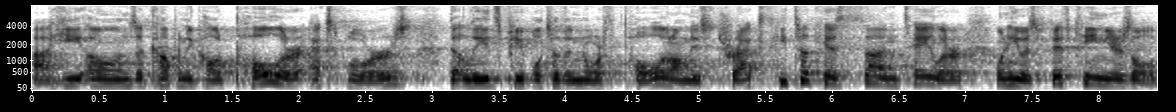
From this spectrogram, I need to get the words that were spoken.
Uh, he owns a company called Polar Explorers that leads people to the North Pole and on these treks. He took his son, Taylor, when he was 15 years old.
